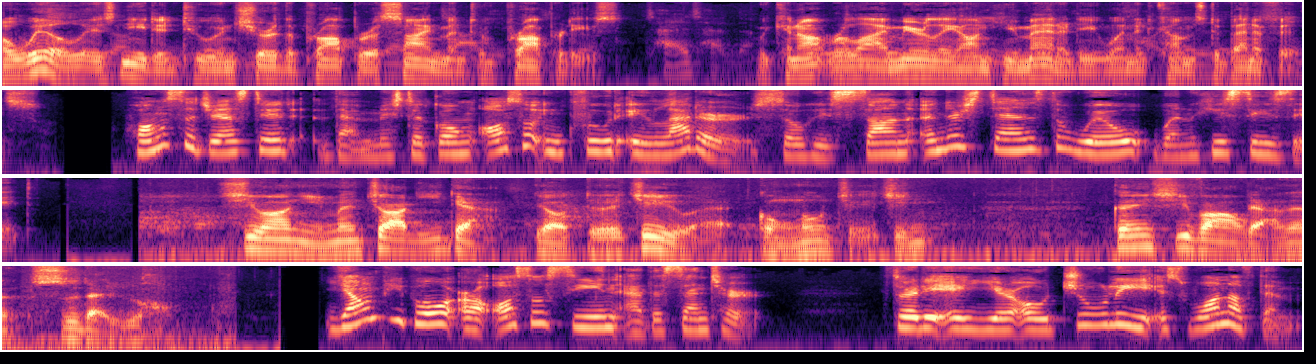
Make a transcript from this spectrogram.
A will is needed to ensure the proper assignment of properties. We cannot rely merely on humanity when it comes to benefits. Huang suggested that Mr. Gong also include a letter so his son understands the will when he sees it. 希望你们家里的要团结友爱，共同前 进，更希望两人世代友好。 Young people are also seen at the center. 38-year-old Zhu Li is one of them.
